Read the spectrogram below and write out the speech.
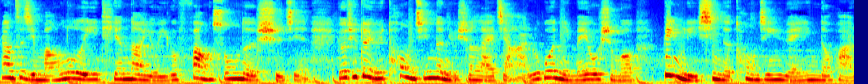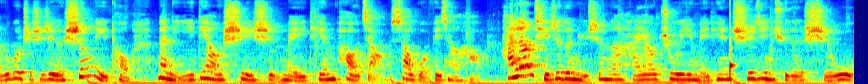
让自己忙碌了一天呢有一个放松的时间。尤其对于痛经的女生来讲啊，如果你没有什么病理性的痛经原因的话，如果只是这个生理痛，那你一定要试一试每天泡脚，效果非常好。寒凉体质的女生呢，还要注意每天吃进去的食物。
